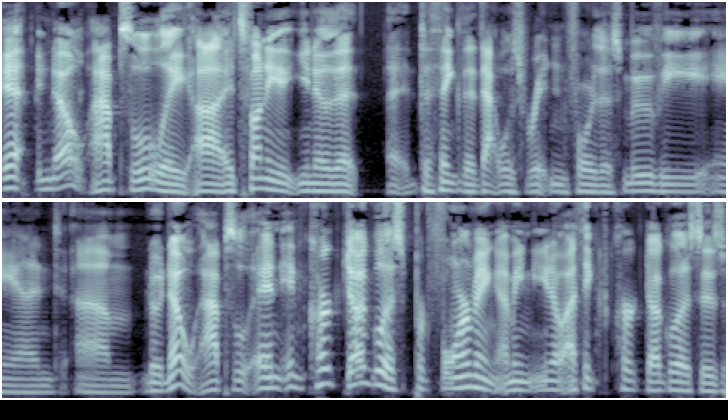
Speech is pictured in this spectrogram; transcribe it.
Yeah, no, absolutely. Uh, it's funny, you know, that uh, to think that that was written for this movie, and um, no, no, absolutely, and and Kirk Douglas performing. I mean, you know, I think Kirk Douglas is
